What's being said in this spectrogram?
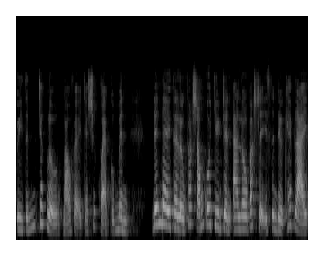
uy tín, chất lượng, bảo vệ cho sức khỏe của mình. Đến đây, thời lượng phát sóng của chương trình Alo Bác sĩ xin được khép lại.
